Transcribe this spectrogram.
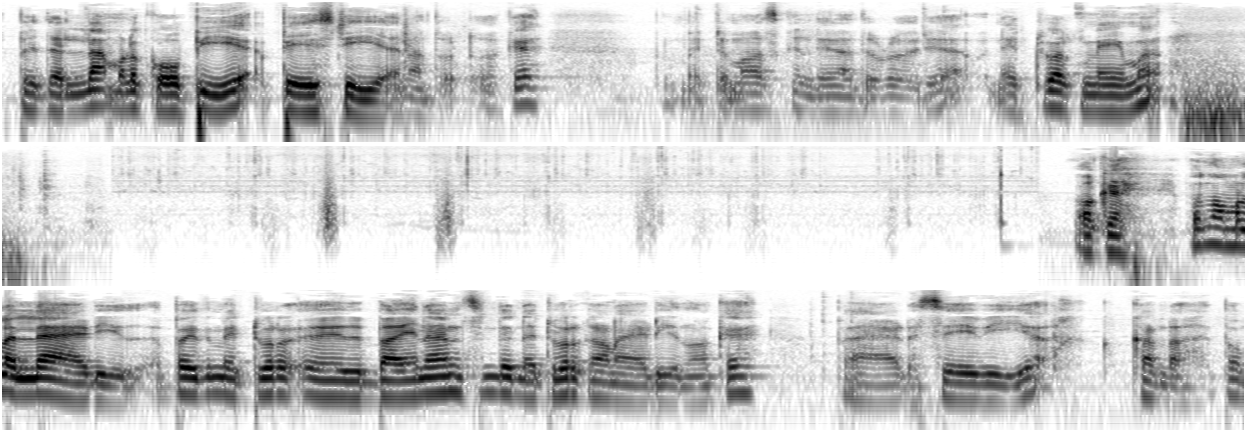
അപ്പോൾ ഇതെല്ലാം നമ്മൾ കോപ്പി ചെയ്യുക പേസ്റ്റ് ചെയ്യുക അതിനകത്തോട്ട് ഓക്കെ മെറ്റമാസ്കിന്റെ അതിനകത്തോടെ വരിക. നെറ്റ്വർക്ക് നെയിം ഓക്കെ ഇപ്പം നമ്മളെല്ലാം ആഡ് ചെയ്ത്. അപ്പോൾ ഇത് നെറ്റ്വർക്ക് ഇത് ബൈനാൻസിന്റെ നെറ്റ്വർക്കാണ് ആഡ് ചെയ്യുന്നത് ഓക്കെ അപ്പോൾ ആഡ് സേവ് ചെയ്യുക. കണ്ട? ഇപ്പം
